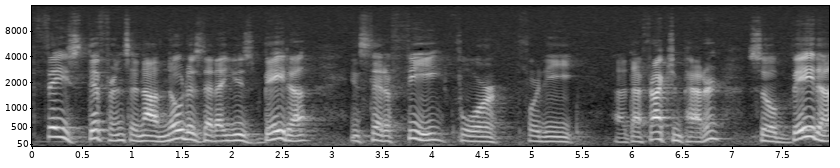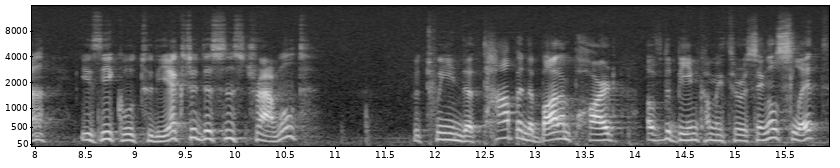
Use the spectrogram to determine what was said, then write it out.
phase difference, and now notice that I use beta instead of phi for for the uh, diffraction pattern. So beta is equal to the extra distance traveled between the top and the bottom part of the beam coming through a single slit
